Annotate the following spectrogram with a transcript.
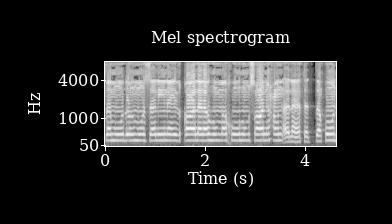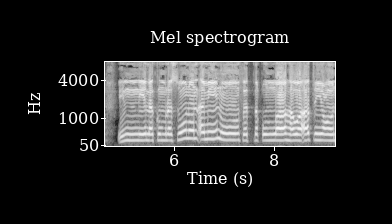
ثمود المرسلين إذ قال لهم أخوهم صالح ألا تتقون إني لكم رسول أمين فاتقوا الله وأطيعون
